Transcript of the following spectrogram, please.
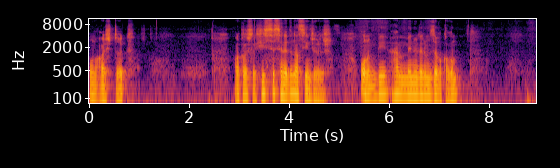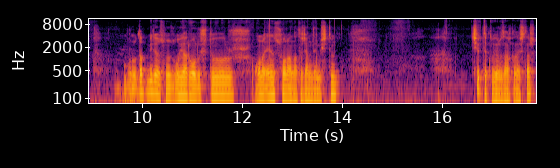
bunu açtık. Arkadaşlar hisse senedi nasıl incelenir? Onun bir hem menülerimize bakalım. Bunu da biliyorsunuz uyarı oluştur. Onu en son anlatacağım demiştim. Çift tıklıyoruz arkadaşlar.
